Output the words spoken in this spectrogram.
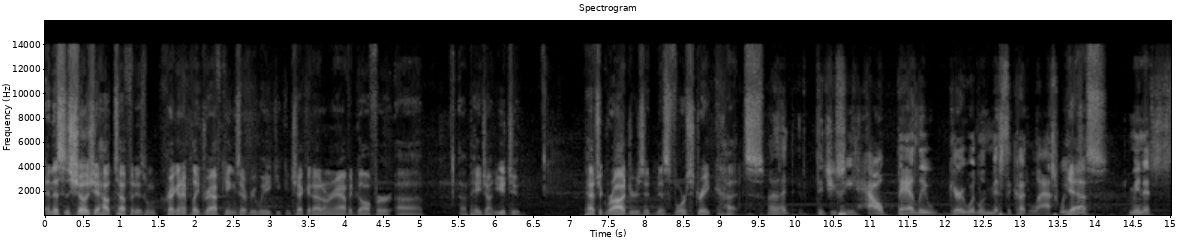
And this is, shows you how tough it is. When Craig and I play DraftKings every week, you can check it out on our Avid Golfer uh, uh, page on YouTube. Patrick Rodgers had missed four straight cuts. Uh, did you see how badly Gary Woodland missed the cut last week? Yes. I mean, it's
